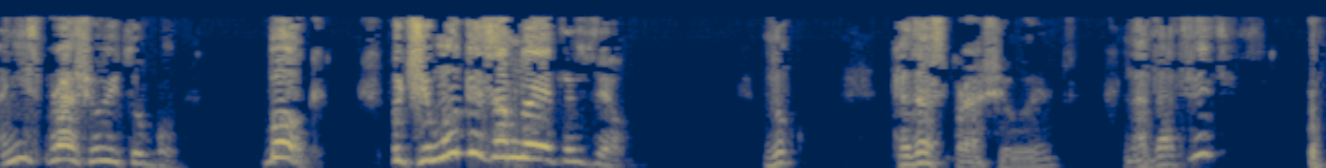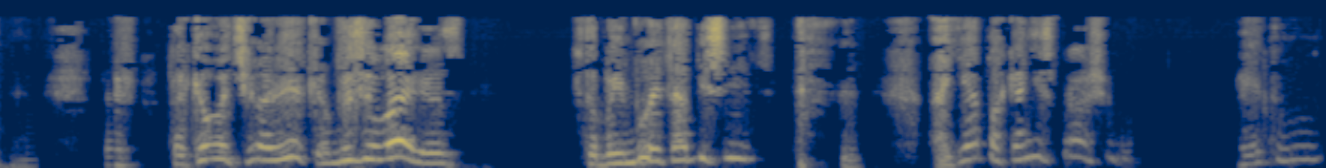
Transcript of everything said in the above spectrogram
они спрашивают у Бога, Бог, почему ты со мной это сделал? Ну, когда спрашивают, надо ответить. Такого человека вызывают, чтобы ему это объяснить. А я пока не спрашиваю. Поэтому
